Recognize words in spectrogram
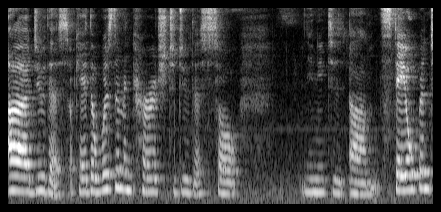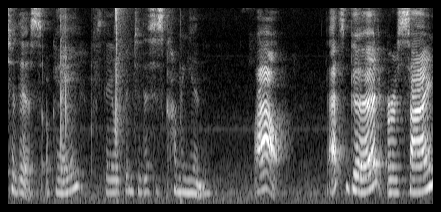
uh, do this, okay? The wisdom and courage to do this. So you need to um, stay open to this, okay? Stay open to this is coming in. Wow, that's good, Earth sign.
